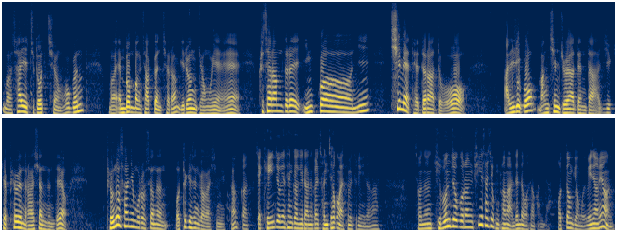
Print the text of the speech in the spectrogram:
뭐 사회 지도층 혹은 뭐 엠번방 사건처럼 이런 경우에 그 사람들의 인권이 침해되더라도 알리고 망심 줘야 된다 이렇게 표현을 하셨는데요. 변호사님으로서는 어떻게 생각하십니까? 그러니까 제 개인적인 생각이라는 걸 전제하고 말씀을 드립니다. 저는 기본적으로는 피의 사실 공표하면 안 된다고 생각합니다. 어떤 경우에? 왜냐하면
